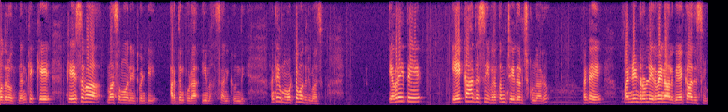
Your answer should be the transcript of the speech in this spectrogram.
మొదలవుతుంది. అందుకే కే కేశవ మాసము అనేటువంటి అర్థం కూడా ఈ మాసానికి ఉంది. అంటే మొట్టమొదటి మాసం. ఎవరైతే ఏకాదశి వ్రతం చేయదలుచుకున్నారో అంటే పన్నెండు రోజులు ఇరవై నాలుగు ఏకాదశులు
